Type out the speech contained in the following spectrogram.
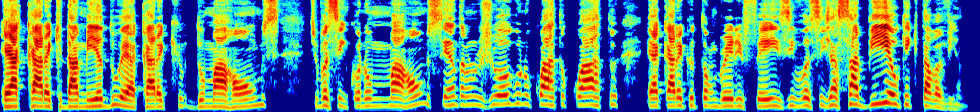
é a cara que dá medo, é a cara que, do Mahomes. Tipo assim, quando o Mahomes entra no jogo, no quarto quarto, é a cara que o Tom Brady fez e você já sabia o que estava vindo.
